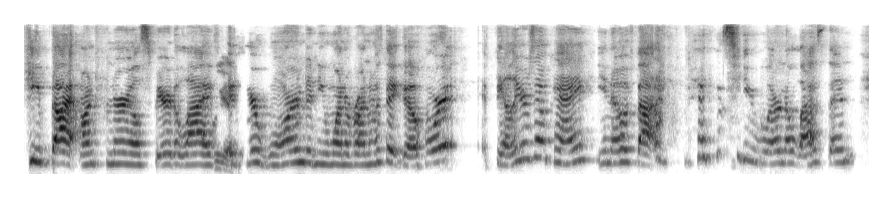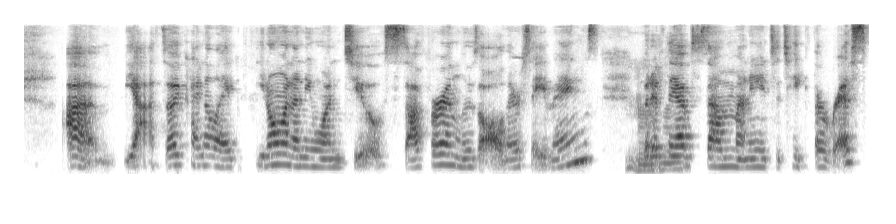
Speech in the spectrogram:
keep that entrepreneurial spirit alive. Oh, yeah. If you're warned and you want to run with it, go for it failure's okay. You know, if that happens, you learn a lesson. Um, yeah, so I kind of like you don't want anyone to suffer and lose all their savings. Mm-hmm. But if they mm-hmm. have some money to take the risk,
